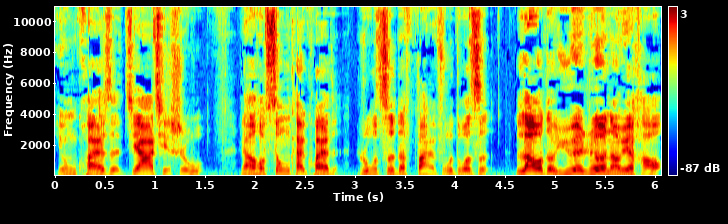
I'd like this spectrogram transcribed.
用筷子夹起食物，然后松开筷子，如此的反复多次，捞得越热闹越好。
